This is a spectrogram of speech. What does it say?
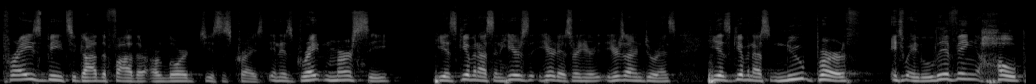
Praise be to God the Father, our Lord Jesus Christ. In his great mercy, he has given us, and here's, here it is right here. Here's our endurance. He has given us new birth into a living hope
